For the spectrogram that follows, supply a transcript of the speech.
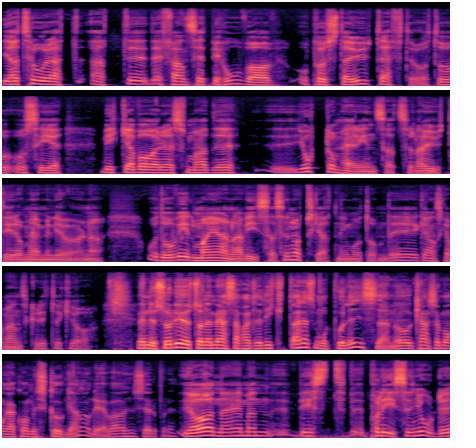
jag tror att, att eh, det fanns ett behov av att pusta ut efteråt och, och se vilka var det som hade Eh, gjort de här insatserna ute i de här miljöerna. Och då vill man gärna visa sin uppskattning mot dem. Det är ganska mänskligt tycker jag. Men nu såg det ut som det mesta faktiskt riktades mot polisen och kanske många kom i skuggan av det. Hur ser du på det? Ja, nej men visst. Polisen gjorde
